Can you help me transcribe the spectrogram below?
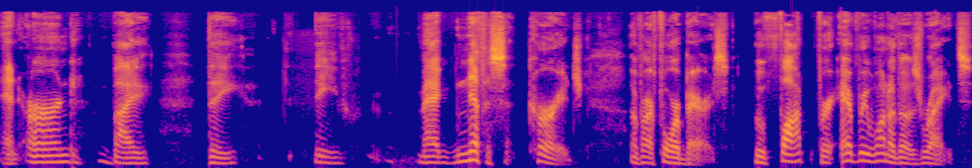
and earned by the the magnificent courage of our forebears who fought for every one of those rights.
